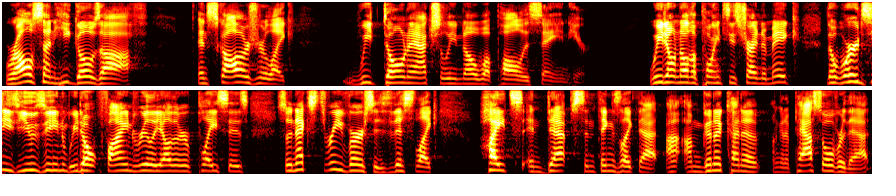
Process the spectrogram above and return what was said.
where all of a sudden he goes off, and scholars are like, we don't actually know what Paul is saying here. We don't know the points he's trying to make, the words he's using. We don't find really other places. So, next three verses, this like heights and depths and things like that. I, am gonna kind of I'm gonna pass over that.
